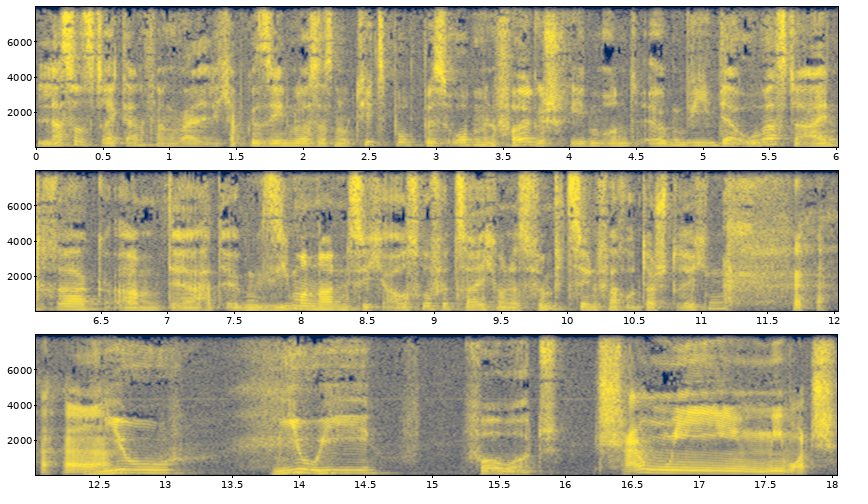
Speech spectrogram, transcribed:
Lass uns direkt anfangen, weil ich habe gesehen, du hast das Notizbuch bis oben in voll geschrieben und irgendwie der oberste Eintrag, ähm, der hat irgendwie 97 Ausrufezeichen und ist 15-fach unterstrichen. New, MIUI Forwatch. Xiaomi Mi Watch.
